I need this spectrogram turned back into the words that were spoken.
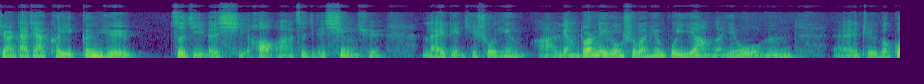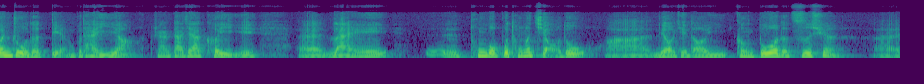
这样大家可以根据自己的喜好啊，自己的兴趣来点击收听啊。两段内容是完全不一样的，因为我们呃这个关注的点不太一样。这样大家可以呃来呃通过不同的角度啊了解到更多的资讯，呃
